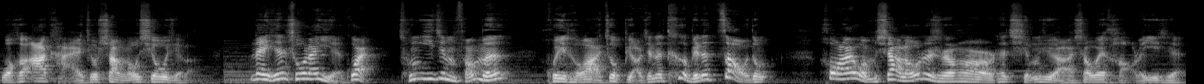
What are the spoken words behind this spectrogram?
我和阿凯就上楼休息了。那天说来也怪，从一进房门，灰头啊就表现得特别的躁动。后来我们下楼的时候，他情绪啊稍微好了一些，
